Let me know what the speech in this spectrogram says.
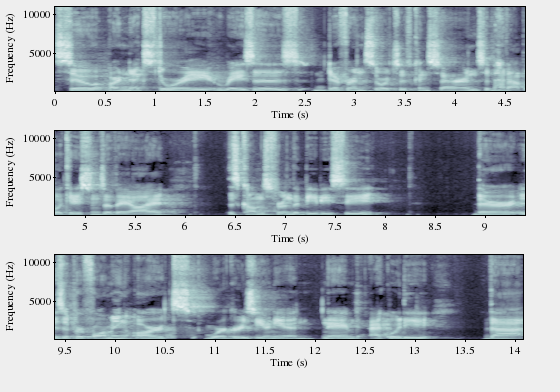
so, our next story raises different sorts of concerns about applications of AI. This comes from the BBC. There is a performing arts workers union named Equity that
